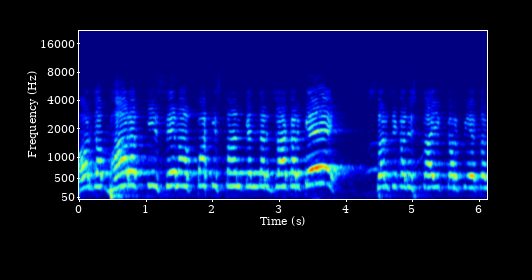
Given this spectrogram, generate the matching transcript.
और जब भारत की सेना पाकिस्तान के अंदर जाकर के सर्जिकल स्ट्राइक करती है, तब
